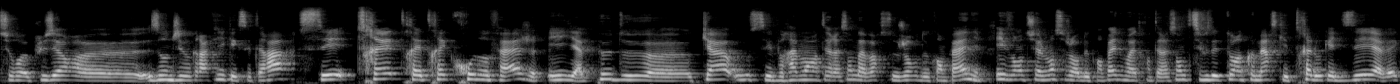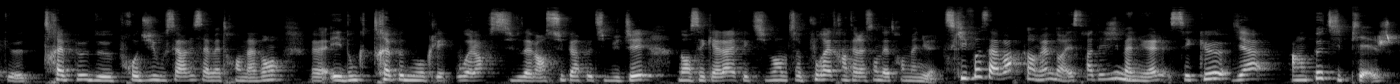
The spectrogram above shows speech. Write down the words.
sur euh, plusieurs euh, zones géographiques, etc., c'est très, très, très chronophage. Et il y a peu de cas où c'est vraiment intéressant d'avoir ce genre de campagne. Éventuellement, ce genre de campagne vont être intéressantes si vous êtes plutôt un commerce qui est très localisé avec très peu de produits ou services à mettre en avant et donc très peu de mots-clés. Ou alors si vous avez un super petit budget, dans ces cas-là, effectivement, ça pourrait être intéressant d'être en manuel. Ce qu'il faut savoir quand même dans les stratégies manuelles, c'est que il y a un petit piège.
